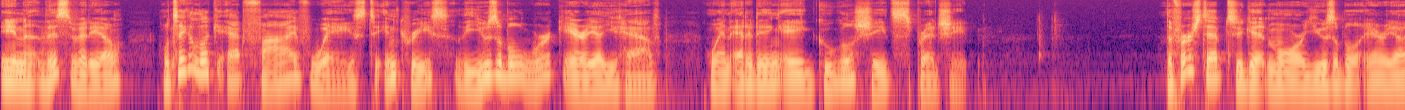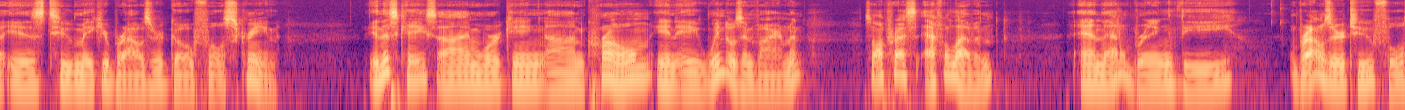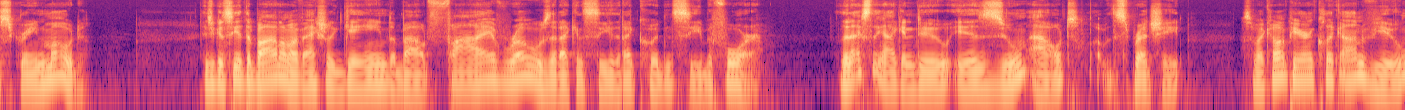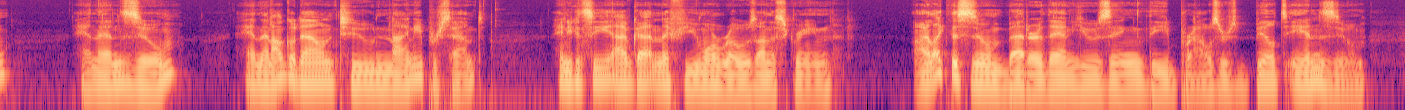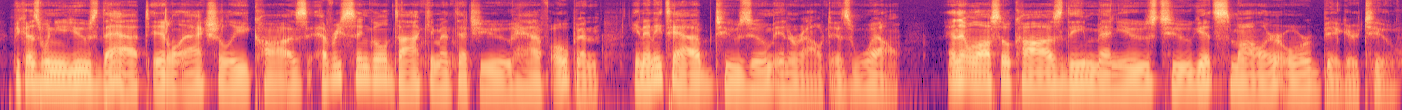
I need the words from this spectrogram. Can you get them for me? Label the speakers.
Speaker 1: In this video, we'll take a look at five ways to increase the usable work area you have when editing a Google Sheets spreadsheet. The first step to get more usable area is to make your browser go full screen. In this case, I'm working on Chrome in a Windows environment, so I'll press F11 and that'll bring the browser to full screen mode. As you can see at the bottom, I've actually gained about five rows that I can see that I couldn't see before. The next thing I can do is zoom out of the spreadsheet. So I come up here and click on view and then zoom and then I'll go down to 90% and you can see I've gotten a few more rows on the screen. I like this zoom better than using the browser's built-in zoom because when you use that, it'll actually cause every single document that you have open in any tab to zoom in or out as well. And that will also cause the menus to get smaller or bigger too.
